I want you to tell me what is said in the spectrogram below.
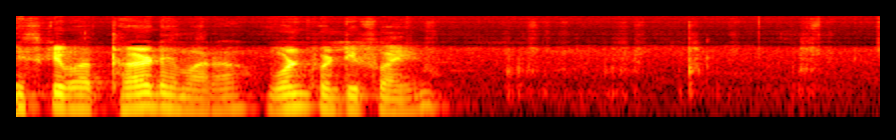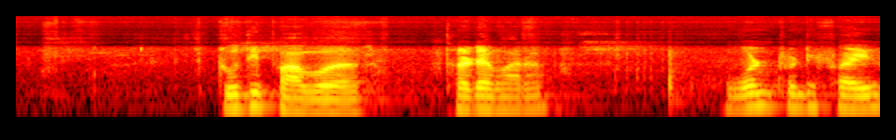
इसके बाद थर्ड है हमारा one twenty five to the power third है हमारा one twenty five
